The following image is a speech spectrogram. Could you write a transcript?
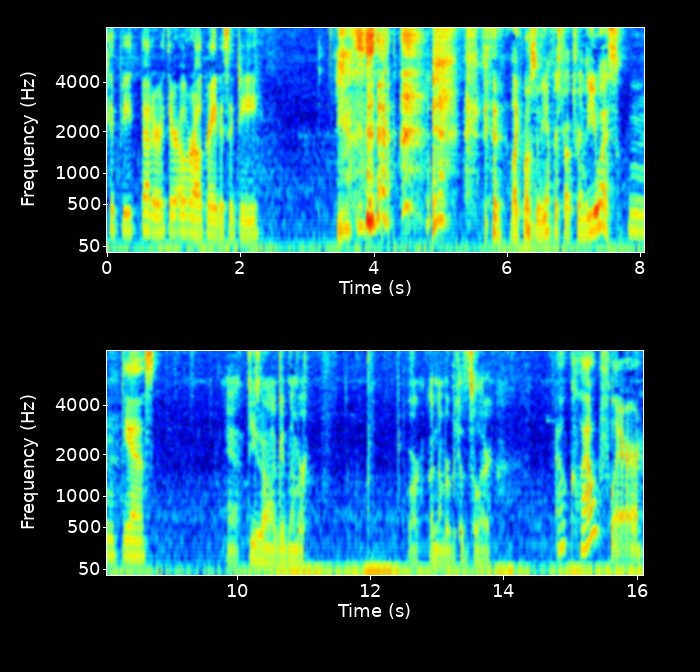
could be better. Their overall grade is a D. like most of the infrastructure in the U.S. Mm, yes. Yeah, D's not a good number, or a number because it's a letter. Oh, Cloudflare.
